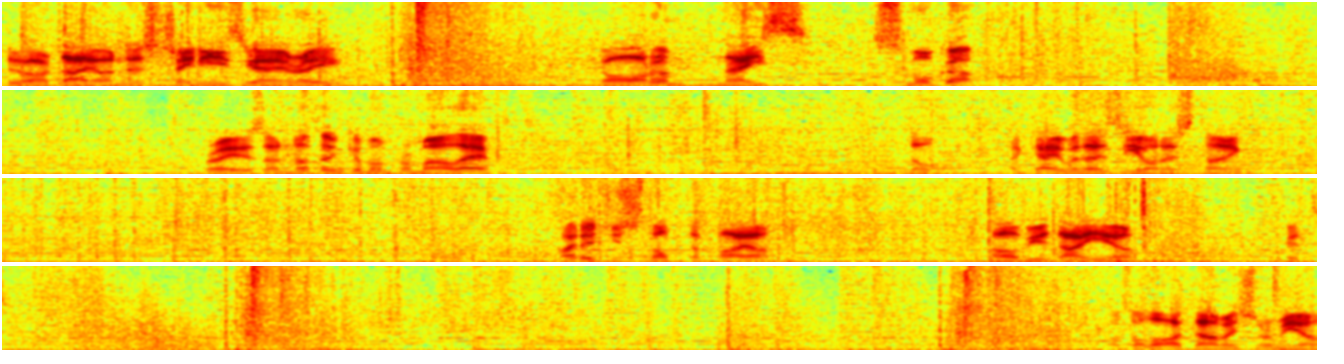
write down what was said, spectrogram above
do or die on this Chinese guy, right? Got him. Nice. Smoke up. Right, is there nothing coming from my left? No. A guy with a Z on his tank. Why did you stop the fire? I hope you die here. Good. That's a lot of damage from here.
